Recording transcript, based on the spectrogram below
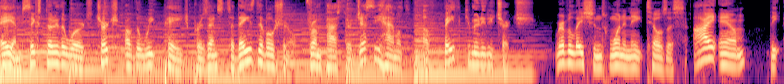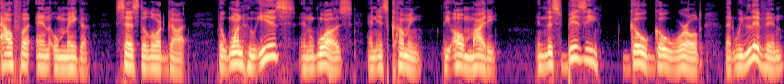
AM 630 The Word's Church of the Week page presents today's devotional from Pastor Jesse Hamilton of Faith Community Church. Revelations 1 and 8 tells us, I am the Alpha and Omega, says the Lord God, the one who is and was and is coming, the Almighty. In this busy go go world that we live in,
